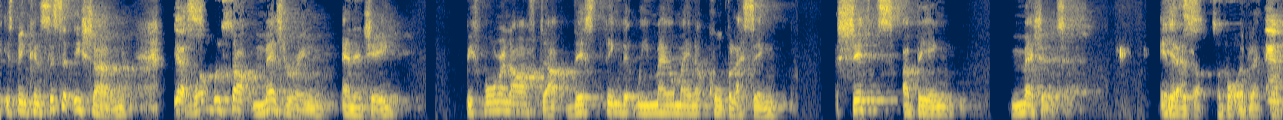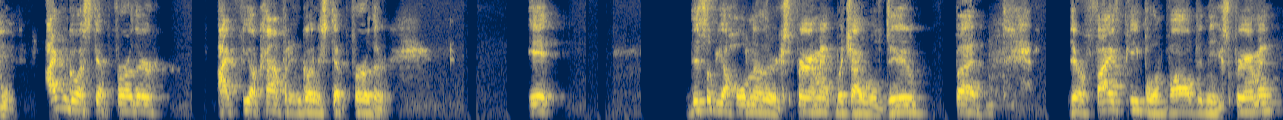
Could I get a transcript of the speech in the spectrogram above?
it's been consistently shown Yes. that when we start measuring energy before and after this thing that we may or may not call blessing shifts are being measured in the Yes. results of what we're blessing I can go a step further. I feel confident in going a step further. It this will be a whole nother experiment, which I will do, but there were five people involved in the experiment,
